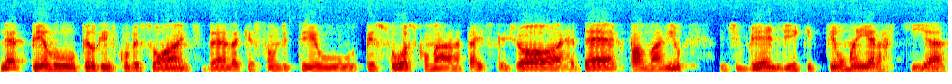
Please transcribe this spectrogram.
Né, pelo, pelo que a gente conversou antes, né, da questão de ter o, pessoas como a Thaís Feijó, a Rebeca, o Paulo Marinho, a gente vê ali que tem uma hierarquia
